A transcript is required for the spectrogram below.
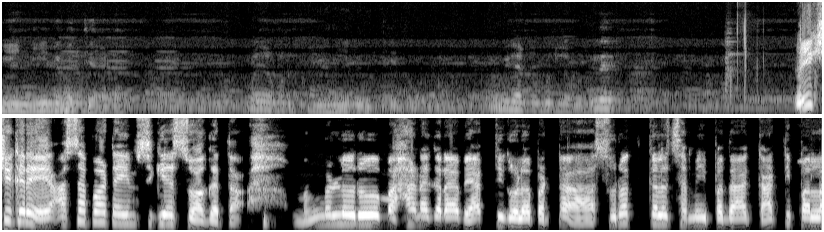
ನೀರು ಗೊತ್ತಿರಲ್ಲ ವೀಕ್ಷಕರೇ, ಅಸಪ ಟೈಮ್ಸ್ಗೆ ಸ್ವಾಗತ. ಮಂಗಳೂರು ಮಹಾನಗರ ವ್ಯಾಪ್ತಿಗೊಳಪಟ್ಟ ಸುರತ್ಕಲ್ ಸಮೀಪದ ಕಾಟಿಪಲ್ಲ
